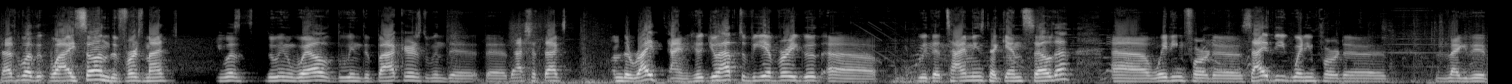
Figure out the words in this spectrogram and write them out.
that's what, what I saw in the first match. he was doing well, doing the backers, doing the, the dash attacks on the right time. You, you have to be a very good uh, with the timings against Zelda, uh, waiting for the side B, waiting for the like the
